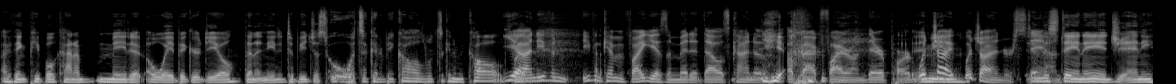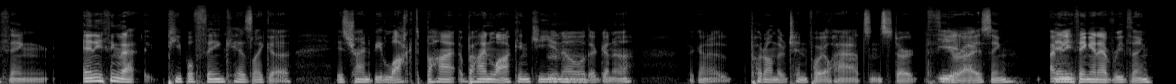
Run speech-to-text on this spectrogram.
I think people kind of made it a way bigger deal than it needed to be. Just, oh, what's it gonna be called? What's it gonna be called? Yeah, But- and even even Kevin Feige has admitted that was kind of Yeah. a backfire on their part, which I, mean, which I understand. in this day and age, anything, anything that people think has like a is trying to be locked behind behind lock and key, you know, Mhm. they're gonna they're gonna put on their tinfoil hats and start theorizing I mean- anything and everything.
